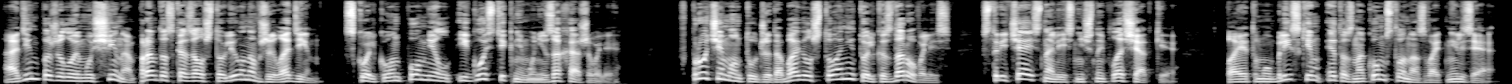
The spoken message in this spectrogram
Один пожилой мужчина, правда, сказал, что Леонов жил один, сколько он помнил, и гости к нему не захаживали. Впрочем, он тут же добавил, что они только здоровались, встречаясь на лестничной площадке, поэтому близким это знакомство назвать нельзя.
